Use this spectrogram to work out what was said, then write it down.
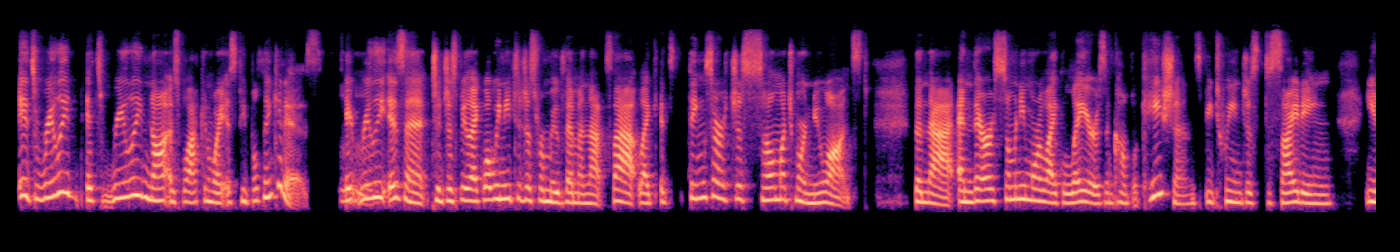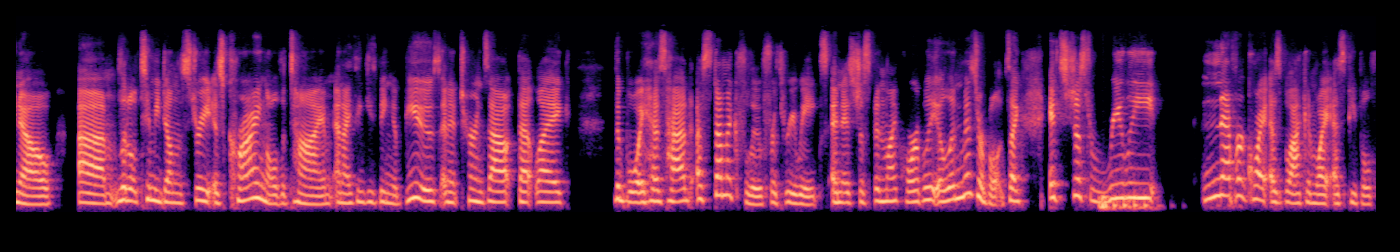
it's really it's really not as black and white as people think it is. It Mhm. really isn't to just be like, well, we need to just remove them and that's that. Like it's things are just so much more nuanced than that. And there are so many more like layers and complications between just deciding, you know, um, little Timmy down the street is crying all the time and I think he's being abused. And it turns out that like the boy has had a stomach flu for three weeks and it's just been like horribly ill and miserable. It's like, it's just really never quite as black and white as people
